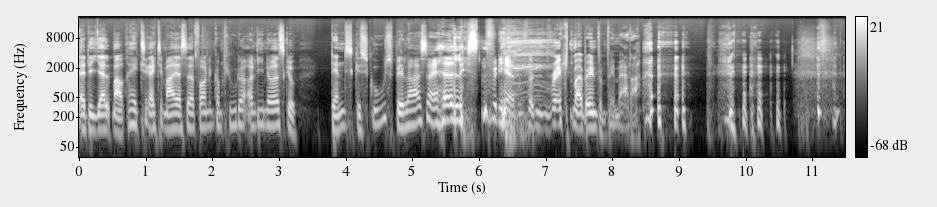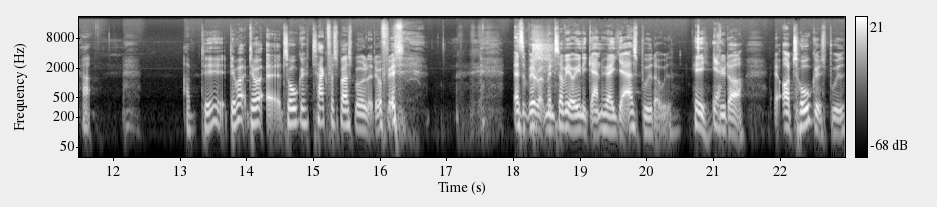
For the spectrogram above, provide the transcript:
at det hjalp mig rigtig, rigtig meget. Jeg sidder foran en computer og lige nåede at skrive danske skuespillere, så jeg havde listen, fordi jeg wrecked my brain. Hvem er der? ja. Det, det var, det var uh, Toge, tak for spørgsmålet. Det var fedt. Altså, ved du, men så vil jeg jo egentlig gerne høre jeres bud derude. Hey, ja. lyttere. Og Toges bud.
